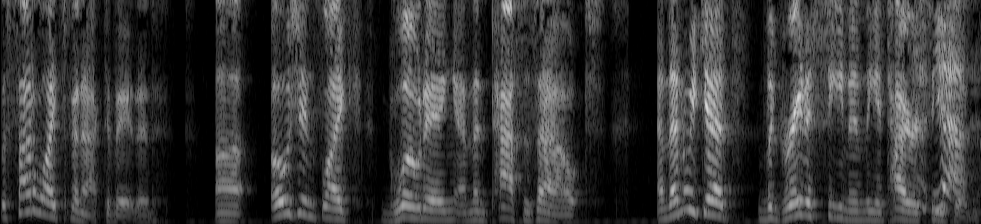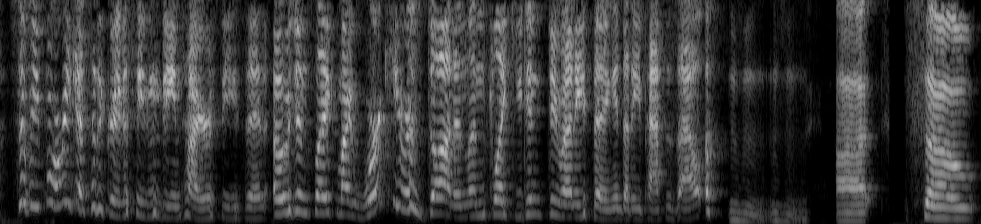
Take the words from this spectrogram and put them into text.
the satellite's been activated. Uh Ocean's like gloating and then passes out. And then we get the greatest scene in the entire season. Yeah. So before we get to the greatest scene in the entire season, Ojin's like, "My work here is done," and Lynn's like, "You didn't do anything," and then he passes out. hmm hmm Uh, so,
